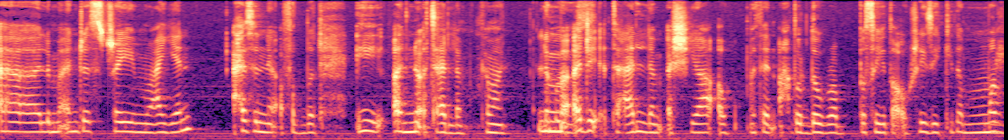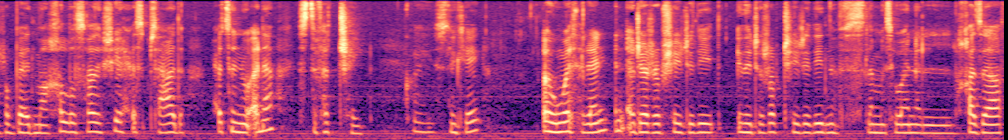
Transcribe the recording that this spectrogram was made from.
آه لما أنجز شيء معين أحس إني أفضل. إيه إنه أتعلم كمان. لما. أجي أتعلم أشياء أو مثلا أحضر دورة بسيطة أو شيء زي كذا مرة بعد ما أخلص هذا الشيء أحس بسعادة. أحس إنه أنا استفدت شيء كويس. okay؟ أو مثلا أن أجرب شيء جديد. إذا جربت شيء جديد نفس لما سوينا الخزاف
